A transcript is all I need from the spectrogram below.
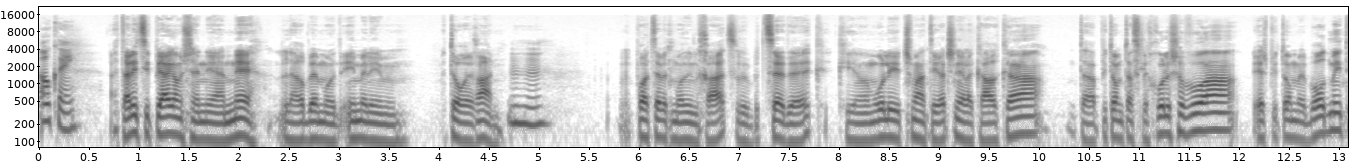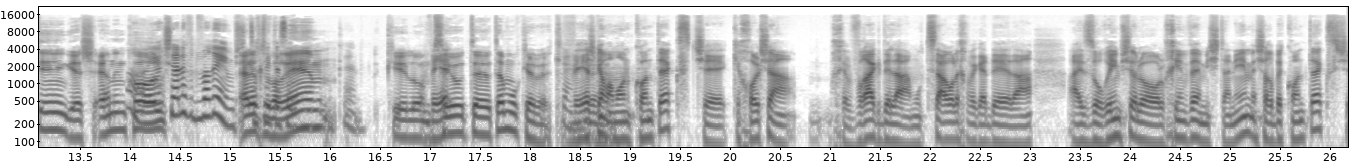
אוקיי. הייתה לי ציפייה גם שאני אענה להרבה מאוד אימיילים בתור ערן. Mm-hmm. ופה הצוות מאוד נלחץ, ובצדק, כי הם אמרו לי, תשמע, תרד שנייה לקרקע, אתה פתאום טס לחו"ל לשבוע, יש פתאום board meeting, יש earning call. אה, יש אלף דברים אלף דברים, כן. כאילו המציאות ו... יותר מורכבת. כן. ויש גם המון קונטקסט, שככל שהחברה גדלה, המוצר הולך וגדל, האזורים שלו הולכים ומשתנים, יש הרבה קונטקסט ש...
